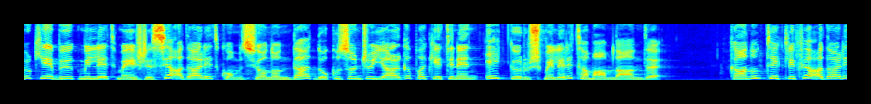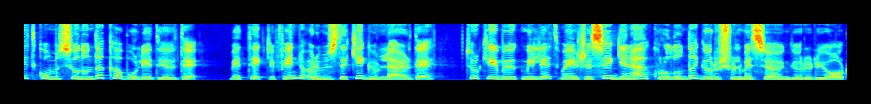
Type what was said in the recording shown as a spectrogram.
Türkiye Büyük Millet Meclisi Adalet Komisyonu'nda 9. yargı paketinin ilk görüşmeleri tamamlandı. Kanun teklifi Adalet Komisyonu'nda kabul edildi ve teklifin önümüzdeki günlerde Türkiye Büyük Millet Meclisi Genel Kurulu'nda görüşülmesi öngörülüyor.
